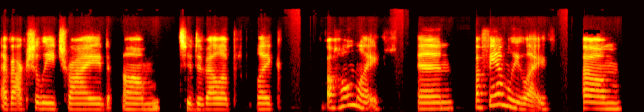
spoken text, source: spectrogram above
I've actually tried um, to develop like a home life and a family life, um,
